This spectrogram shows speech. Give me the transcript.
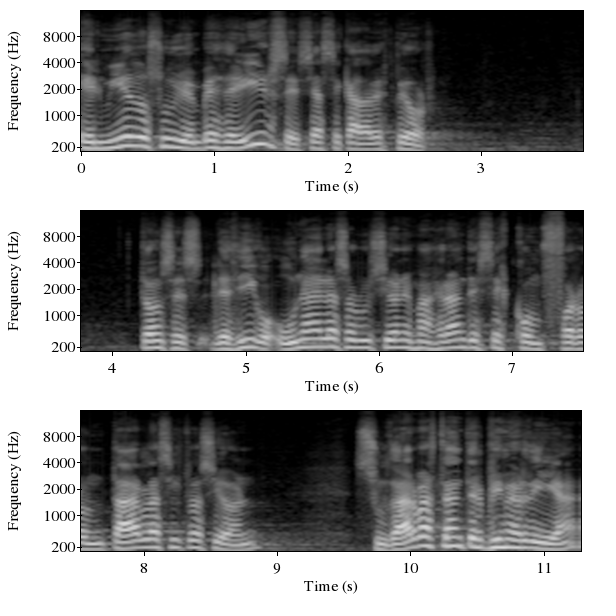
el miedo suyo en vez de irse se hace cada vez peor. Entonces, les digo, una de las soluciones más grandes es confrontar la situación, sudar bastante el primer día,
